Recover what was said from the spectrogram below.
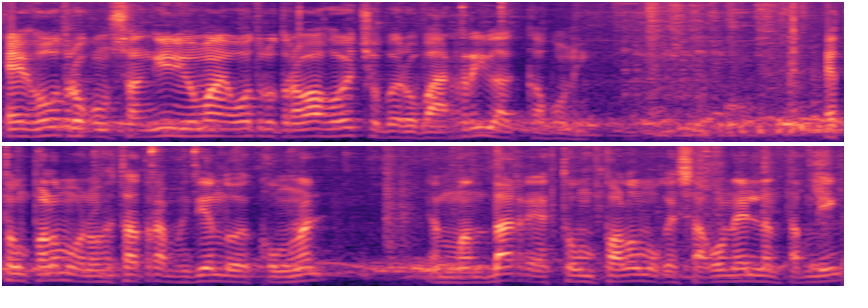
es otro consanguíneo más, otro trabajo hecho, pero para arriba del caponí. Este es un palomo que nos está transmitiendo descomunal en Mandarria. Este es un palomo que sacó Nerland también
